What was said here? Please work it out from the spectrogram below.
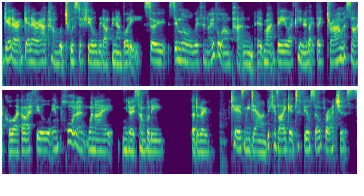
get our get our outcome which was to feel lit up in our body. So similar with an overwhelm pattern it might be like you know like that drama cycle. Like i feel important when i you know somebody I don't know, tears me down because I get to feel self righteous.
